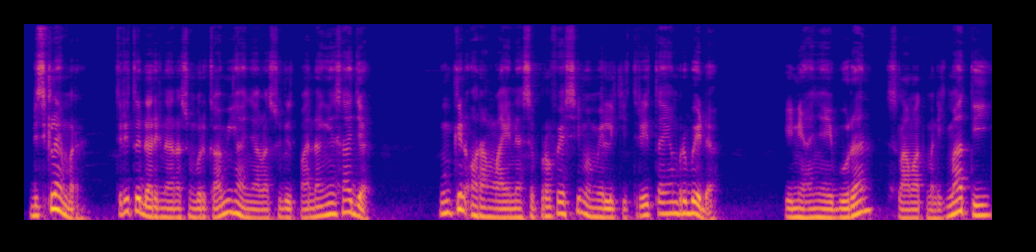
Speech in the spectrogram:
Disclaimer, cerita dari narasumber kami hanyalah sudut pandangnya saja. Mungkin orang lain yang seprofesi memiliki cerita yang berbeda. Ini hanya hiburan, selamat menikmati.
